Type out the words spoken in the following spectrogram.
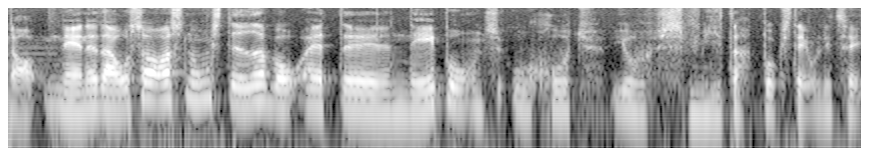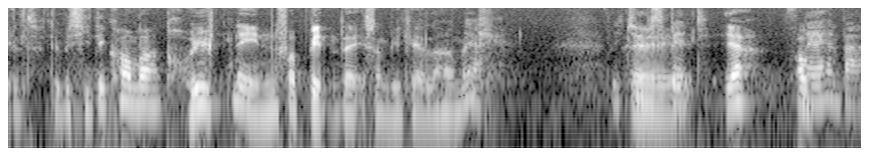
Nå, Nanne, der er jo så også nogle steder, hvor at øh, naboens ukrudt jo smitter, bogstaveligt talt. Det vil sige, det kommer krybende inden for Bendag, som vi kalder ham, ikke? Ja, det er typisk øh, Ja. Sådan er han bare.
